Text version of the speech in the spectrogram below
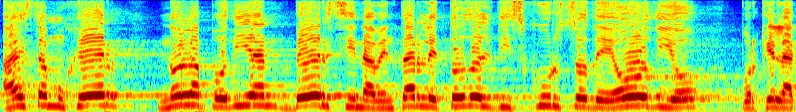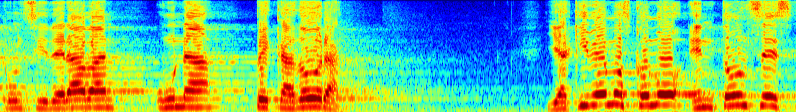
a esta mujer no la podían ver sin aventarle todo el discurso de odio porque la consideraban una pecadora? Y aquí vemos cómo entonces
